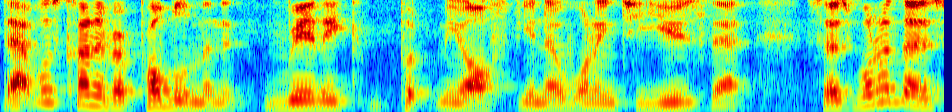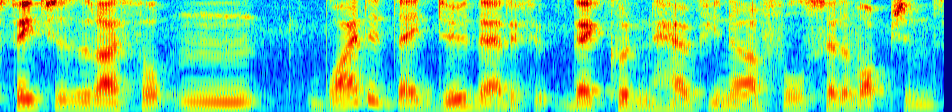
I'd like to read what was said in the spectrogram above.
That was kind of a problem, and it really put me off, you know, wanting to use that. So it's one of those features that I thought, mm, why did they do that if it, they couldn't have, you know, a full set of options?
